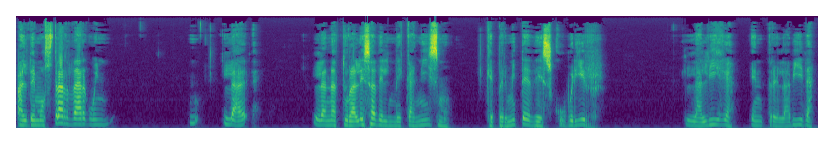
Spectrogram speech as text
Al demostrar Darwin la, naturaleza del mecanismo que permite descubrir la liga entre la vida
